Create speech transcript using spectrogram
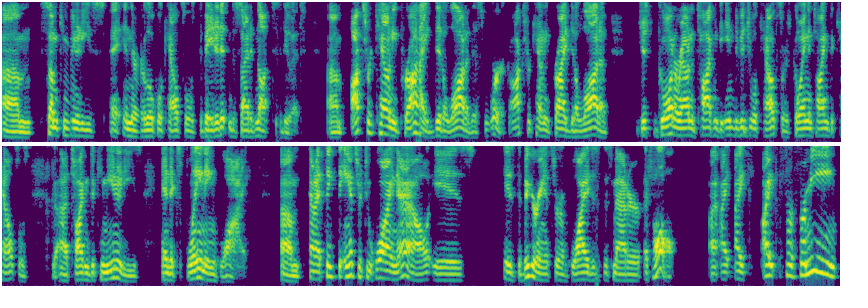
Um, some communities uh, in their local councils debated it and decided not to do it. Um, Oxford County Pride did a lot of this work. Oxford County Pride did a lot of just going around and talking to individual counselors, going and talking to councils, uh, talking to communities, and explaining why. Um, and I think the answer to why now is is the bigger answer of why does this matter at all? I, I, I, for for me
